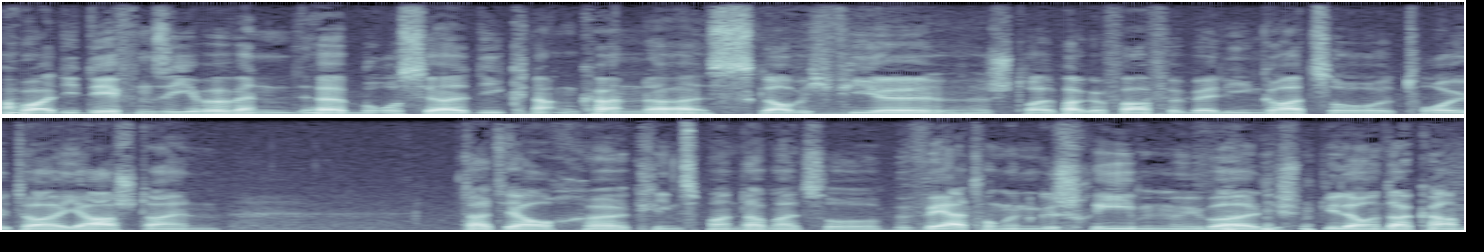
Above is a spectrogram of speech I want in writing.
aber die Defensive, wenn äh, Borussia die knacken kann, da ist, glaube ich, viel Stolpergefahr für Berlin, gerade so Torhüter, Jahrstein. Da hat ja auch äh, Klinsmann damals so Bewertungen geschrieben über die Spieler und da kam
